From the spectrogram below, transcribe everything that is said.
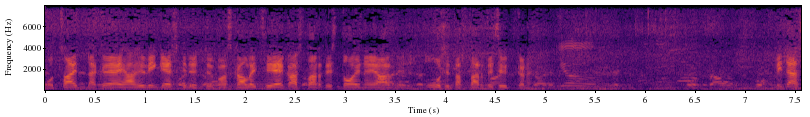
Mutta sait näköjään ihan hyvin keskityttyä, koska olit siinä eka startissa toinen ja uusita startissa ykkönen. Joo. Mitäs,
